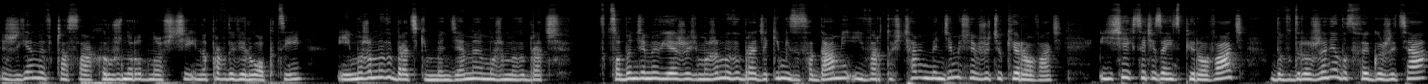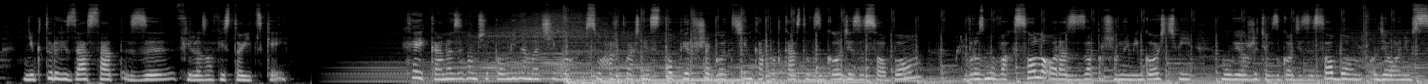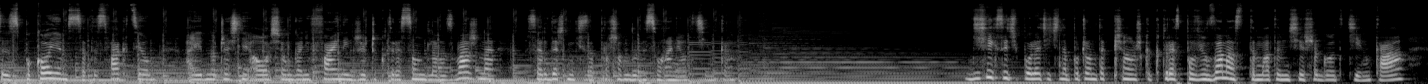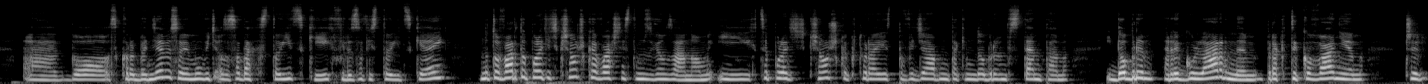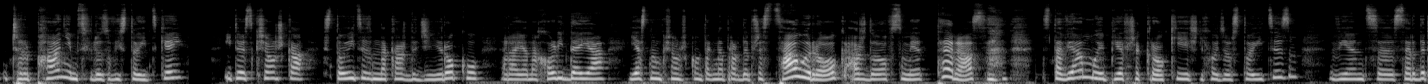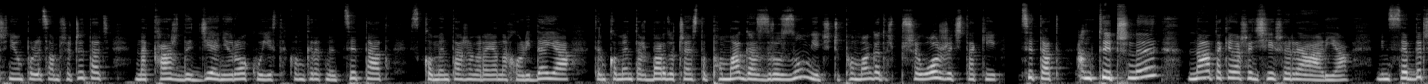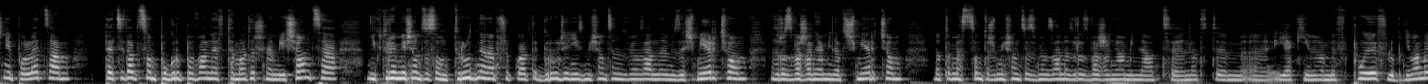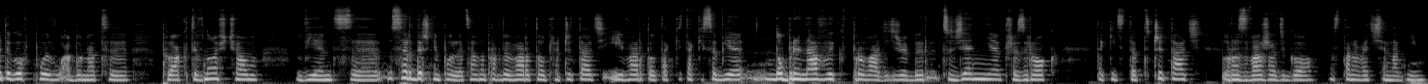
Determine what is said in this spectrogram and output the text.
Żyjemy w czasach różnorodności i naprawdę wielu opcji, i możemy wybrać, kim będziemy, możemy wybrać, w co będziemy wierzyć, możemy wybrać, jakimi zasadami i wartościami będziemy się w życiu kierować. I dzisiaj chcecie zainspirować do wdrożenia do swojego życia niektórych zasad z filozofii stoickiej. Hejka, nazywam się Paulina Maciboch i słuchasz właśnie 101 odcinka podcastu W zgodzie ze sobą. W rozmowach solo oraz z zaproszonymi gośćmi mówię o życiu w zgodzie ze sobą, o działaniu z spokojem, z satysfakcją, a jednocześnie o osiąganiu fajnych rzeczy, które są dla nas ważne. Serdecznie Cię zapraszam do wysłuchania odcinka. Dzisiaj chcę Ci polecić na początek książkę, która jest powiązana z tematem dzisiejszego odcinka, e, bo skoro będziemy sobie mówić o zasadach stoickich, filozofii stoickiej, no to warto polecić książkę właśnie z tym związaną i chcę polecić książkę, która jest, powiedziałabym, takim dobrym wstępem i dobrym, regularnym praktykowaniem czy czerpaniem z filozofii stoickiej. I to jest książka Stoicyzm na każdy dzień roku Ryana Holiday'a. Jasną książką tak naprawdę przez cały rok, aż do w sumie teraz, stawiałam moje pierwsze kroki, jeśli chodzi o stoicyzm, więc e, serdecznie ją polecam przeczytać. Na każdy dzień roku jest konkretny cytat z komentarzem Ryana Holiday'a. Ten komentarz bardzo często pomaga zrozumieć, czy pomaga też przełożyć taki cytat antyczny na takie nasze dzisiejsze realia. Więc serdecznie polecam. Te cytaty są pogrupowane w tematyczne miesiące. Niektóre miesiące są trudne, na przykład grudzień jest miesiącem związanym ze śmiercią, z rozważaniami nad śmiercią, natomiast są też miesiące związane z rozważaniami nad, nad tym, e, jaki mamy wpływ lub nie mamy tego wpływu, albo nad e, proaktywnością, więc e, serdecznie polecam. Naprawdę warto przeczytać i warto taki, taki sobie dobry nawyk wprowadzić, żeby codziennie przez rok taki cytat czytać, rozważać go, zastanawiać się nad nim.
